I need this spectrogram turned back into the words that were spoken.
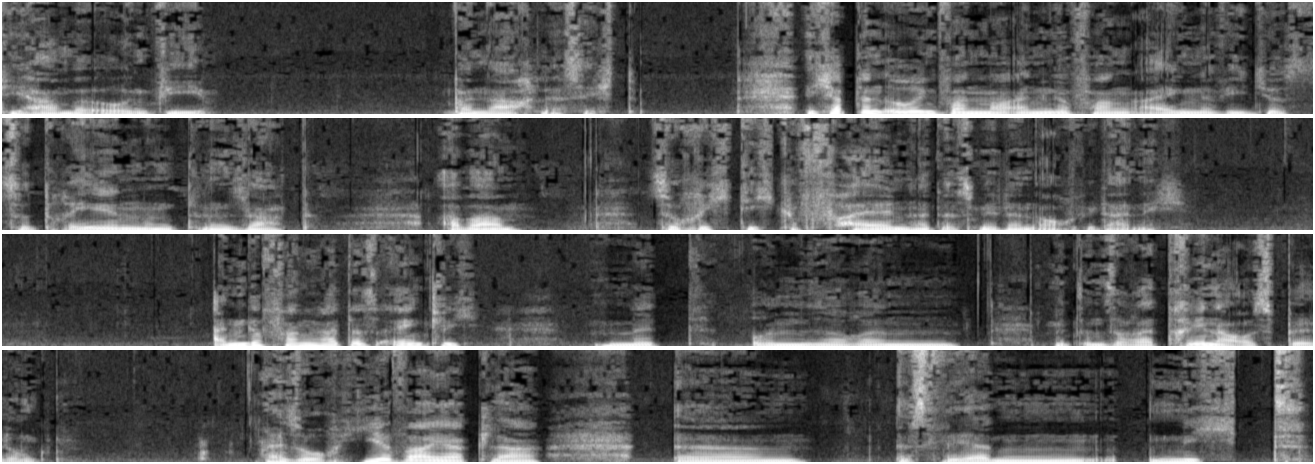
die haben wir irgendwie vernachlässigt. Ich habe dann irgendwann mal angefangen, eigene Videos zu drehen und dann sagt, aber so richtig gefallen hat es mir dann auch wieder nicht. Angefangen hat das eigentlich mit unseren, mit unserer Trainerausbildung. Also auch hier war ja klar, ähm, es werden nicht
